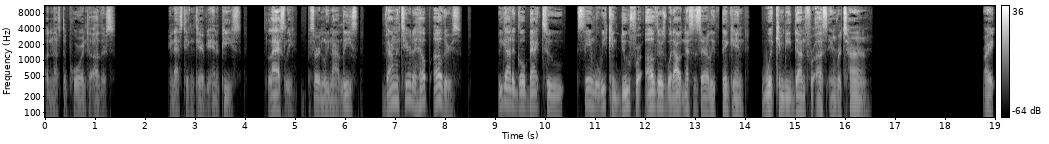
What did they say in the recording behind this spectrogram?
enough to pour into others. And that's taking care of your inner peace. Lastly, but certainly not least, volunteer to help others. We got to go back to seeing what we can do for others without necessarily thinking what can be done for us in return. Right?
